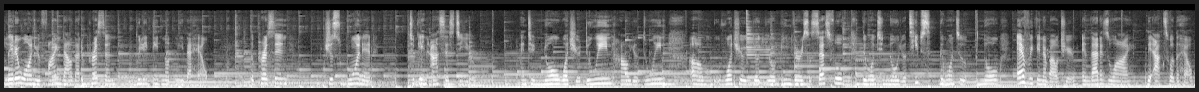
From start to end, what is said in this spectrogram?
Later on, you find out that a person really did not need that help. The person just wanted to gain access to you and to know what you're doing, how you're doing, um, what you're, you're you're being very successful. They want to know your tips. They want to know everything about you, and that is why they ask for the help,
